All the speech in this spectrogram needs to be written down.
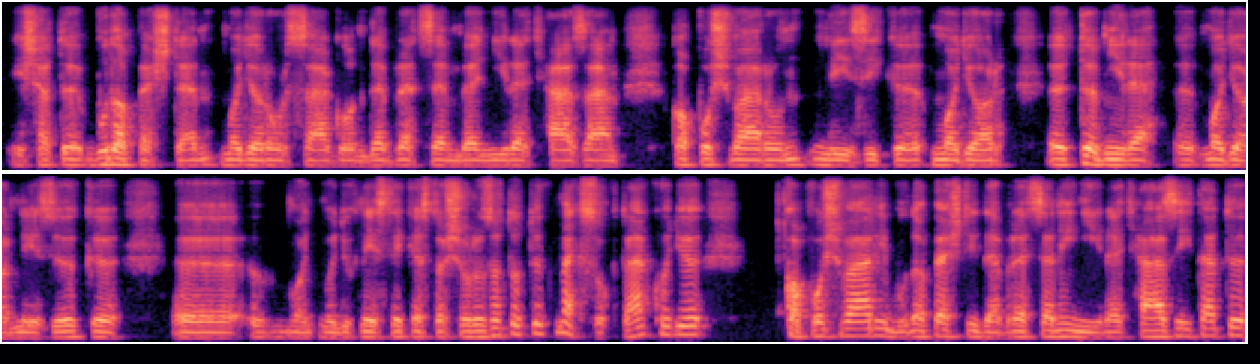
és hát Budapesten, Magyarországon, Debrecenben, Nyíregyházán, Kaposváron nézik magyar, többnyire magyar nézők, mondjuk nézték ezt a sorozatot, ők megszokták, hogy kaposvári, budapesti, debreceni, nyíregyházi, tehát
